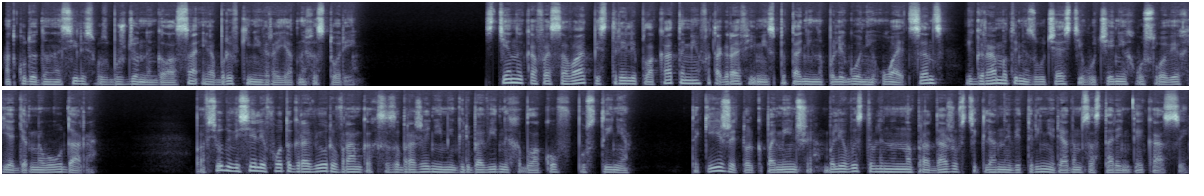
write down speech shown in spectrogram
откуда доносились возбужденные голоса и обрывки невероятных историй. Стены кафе «Сова» пестрели плакатами, фотографиями испытаний на полигоне White Sands и грамотами за участие в учениях в условиях ядерного удара. Повсюду висели фотогравюры в рамках с изображениями грибовидных облаков в пустыне. Такие же, только поменьше, были выставлены на продажу в стеклянной витрине рядом со старенькой кассой.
